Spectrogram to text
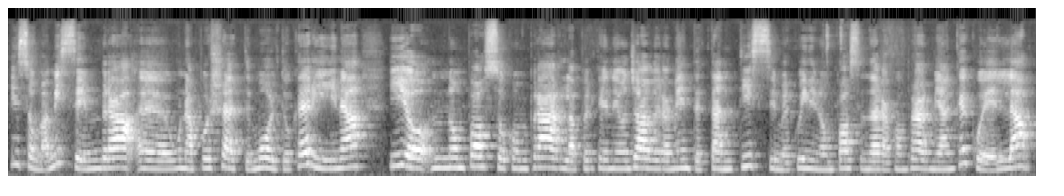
insomma mi sembra eh, una pochette molto carina, io non posso comprarla perché ne ho già veramente tantissime quindi non posso andare a comprarmi anche quella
